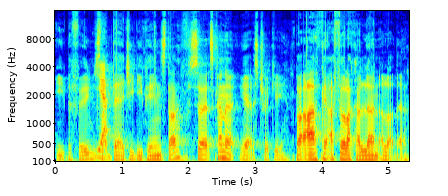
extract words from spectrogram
eat the food. It's Yeah. like their GDP and stuff. So it's kind of yeah, it's tricky. But I think I feel like I learned a lot there.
